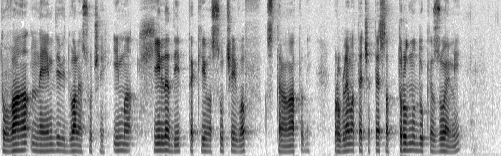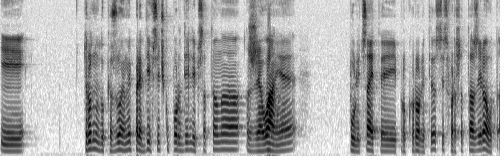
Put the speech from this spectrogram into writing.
Това не е индивидуален случай. Има хиляди такива случаи в страната ни. Проблемът е, че те са трудно доказуеми и трудно доказуеми преди всичко поради липсата на желание полицаите и прокурорите да си свършат тази работа.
